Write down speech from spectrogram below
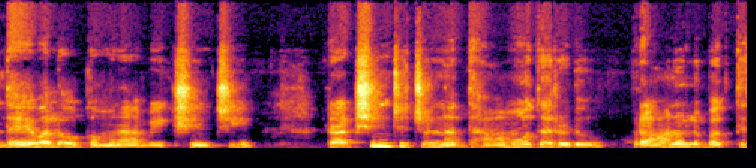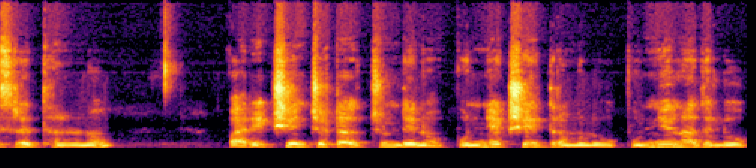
దైవలోకమున వీక్షించి రక్షించుచున్న దామోదరుడు ప్రాణుల భక్తి శ్రద్ధలను పరీక్షించుటచుండెను. పుణ్యక్షేత్రములు పుణ్యనదులు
